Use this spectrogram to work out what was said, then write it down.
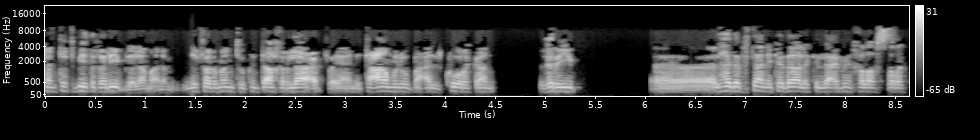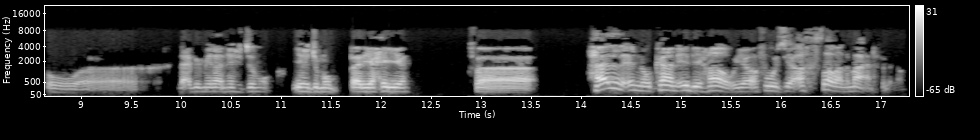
كان تثبيت غريب للأمانة. ليفرمنتو كنت آخر لاعب فيعني تعامله مع الكورة كان غريب. الهدف الثاني كذلك اللاعبين خلاص تركوا لاعبي ميلان يهجموا يهجموا باريحية. فهل إنه كان إيدي هاو يا أفوز يا اخسر أنا ما أعرف الان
